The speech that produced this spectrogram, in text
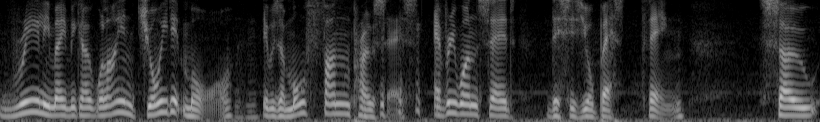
really made me go, "Well, I enjoyed it more. Mm-hmm. It was a more fun process. Everyone said this is your best thing." So,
